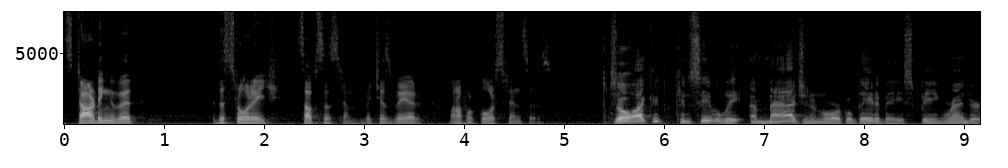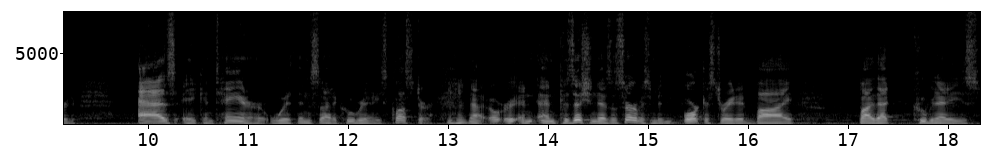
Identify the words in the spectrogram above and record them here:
starting with the storage subsystem, which is where one of our core strengths is. So I could conceivably imagine an Oracle database being rendered as a container with inside a Kubernetes cluster. Mm -hmm. Now, or, and, and, positioned as a service and orchestrated by by that Kubernetes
